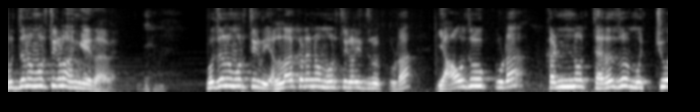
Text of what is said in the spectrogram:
ಬುದ್ಧನ ಮೂರ್ತಿಗಳು ಹಾಗೆ ಇದ್ದಾವೆ ಬುದ್ಧನ ಮೂರ್ತಿಗಳು ಎಲ್ಲ ಕಡೆನೂ ಮೂರ್ತಿಗಳಿದ್ದರೂ ಕೂಡ ಯಾವುದೂ ಕೂಡ ಕಣ್ಣು ತೆರೆದು ಮುಚ್ಚುವ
